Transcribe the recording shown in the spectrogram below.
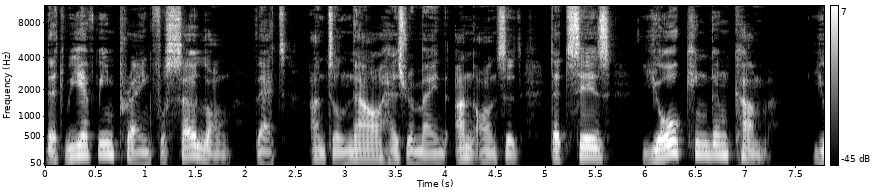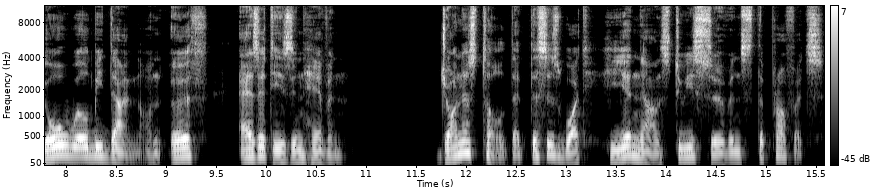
that we have been praying for so long that until now has remained unanswered that says, Your kingdom come, your will be done on earth as it is in heaven. John is told that this is what he announced to his servants the prophets.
